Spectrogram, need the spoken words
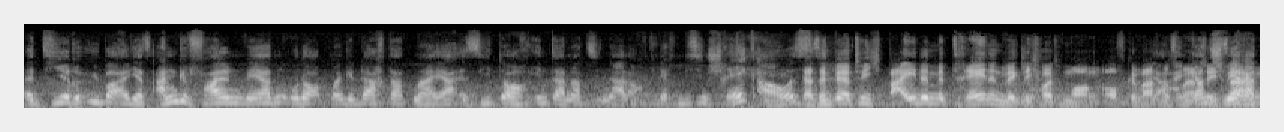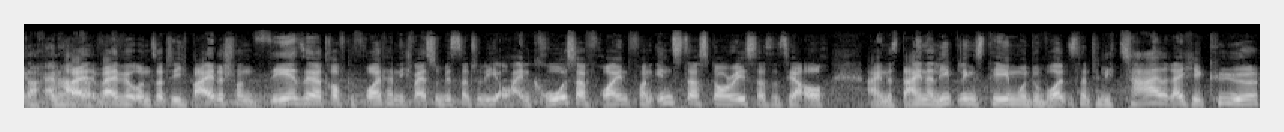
äh, Tiere überall jetzt angefallen werden oder ob man gedacht hat, na ja, es sieht doch international auch vielleicht ein bisschen schräg aus. Da sind wir natürlich beide mit Tränen wirklich heute Morgen aufgewacht, Ja, muss ein man ganz natürlich schwerer sagen. Tag, ein harter weil, Tag. weil wir uns natürlich beide schon sehr, sehr darauf gefreut hatten. Ich weiß, du bist natürlich auch ein großer Freund von Insta-Stories. Das ist ja auch eines deiner Lieblingsthemen und du wolltest natürlich zahlreiche Kühe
